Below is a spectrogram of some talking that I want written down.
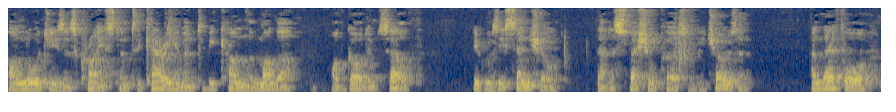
our Lord Jesus Christ and to carry him and to become the mother of God himself. It was essential that a special person be chosen. And therefore,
